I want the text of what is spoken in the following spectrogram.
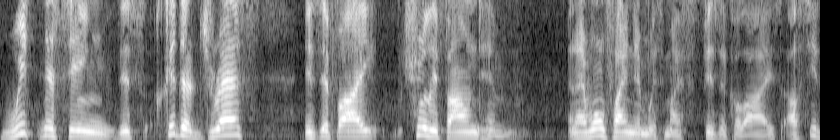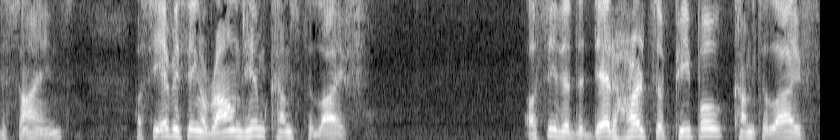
witnessing this Khidr dress is if I truly found him and I won't find him with my physical eyes, I'll see the signs, I'll see everything around him comes to life. I'll see that the dead hearts of people come to life.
